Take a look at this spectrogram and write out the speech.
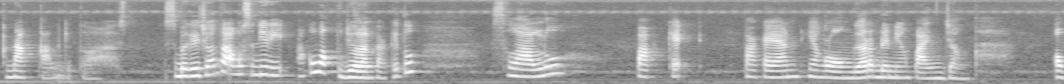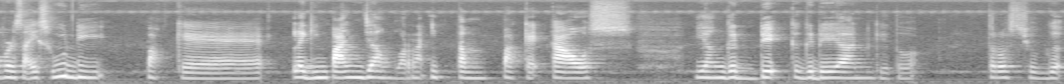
kenakan gitu. Sebagai contoh aku sendiri, aku waktu jalan kaki tuh selalu pakai pakaian yang longgar dan yang panjang. Oversize hoodie, pakai legging panjang warna hitam, pakai kaos yang gede kegedean gitu terus juga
